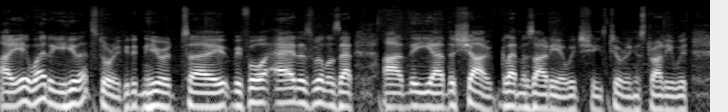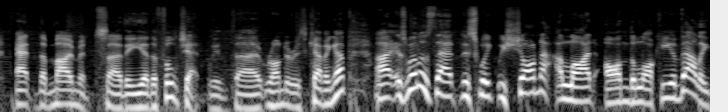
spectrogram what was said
uh, yeah, wait till you hear that story if you didn't hear it uh, before, and as well as that, uh, the uh, the show Glamazonia, which she's touring Australia with at the moment. So the uh, the full chat with uh, Rhonda is coming up, as well as that. This week we shone a light on the Lockyer Valley.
